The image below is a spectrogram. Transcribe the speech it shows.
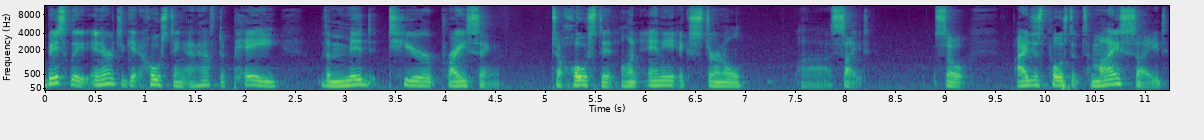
basically in order to get hosting, I'd have to pay the mid tier pricing to host it on any external uh, site. So I just post it to my site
